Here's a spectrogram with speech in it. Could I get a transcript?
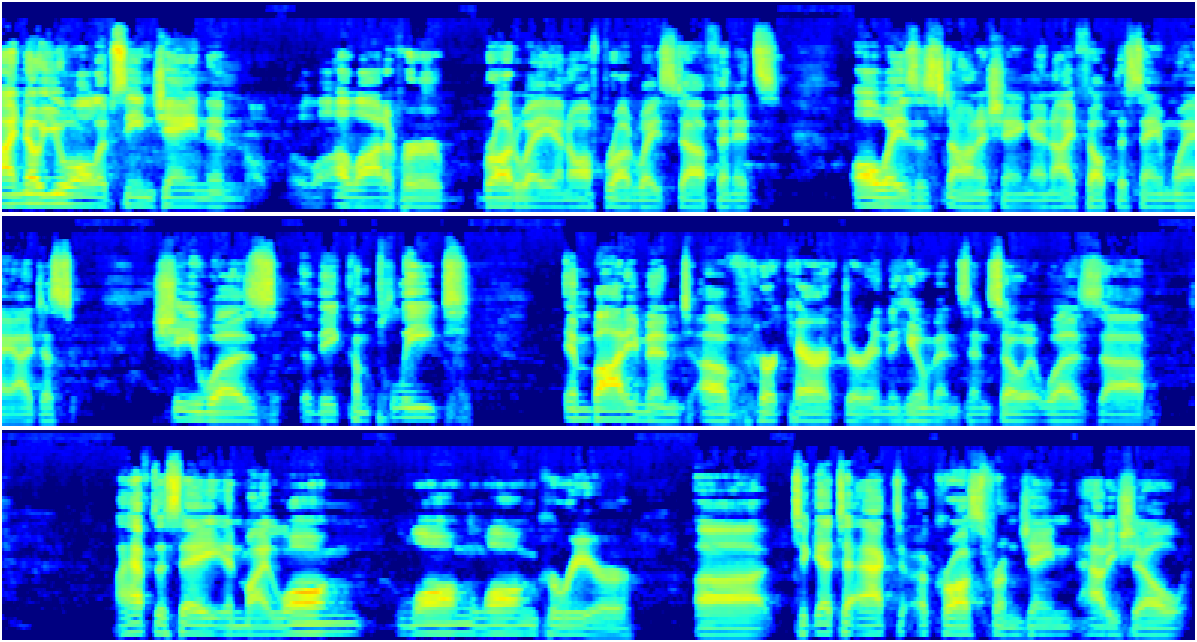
I know you all have seen Jane in a lot of her Broadway and off Broadway stuff, and it's always astonishing. And I felt the same way. I just, she was the complete embodiment of her character in The Humans. And so it was, uh, I have to say, in my long, long, long career, uh, to get to act across from Jane Houdyshell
